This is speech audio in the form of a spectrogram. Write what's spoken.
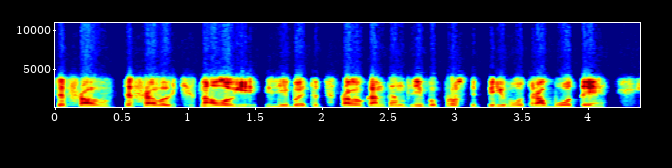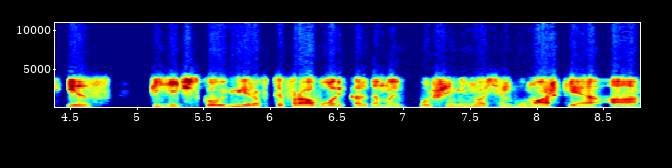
цифров, цифровых технологий. Либо это цифровой контент, либо просто перевод работы из физического мира в цифровой, когда мы больше не носим бумажки, а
